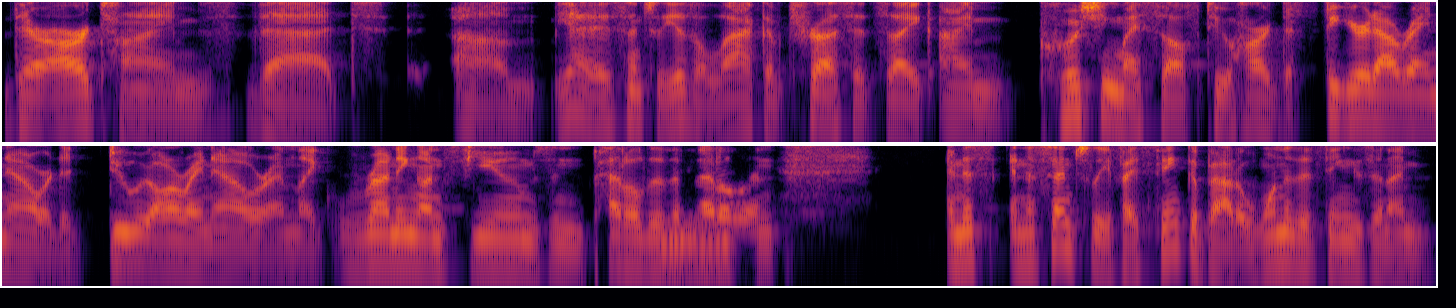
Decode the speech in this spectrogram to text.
there are times that um yeah, it essentially is a lack of trust. It's like I'm pushing myself too hard to figure it out right now or to do it all right now, or I'm like running on fumes and pedal to the mm-hmm. metal. And and it's, and essentially, if I think about it, one of the things that I'm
